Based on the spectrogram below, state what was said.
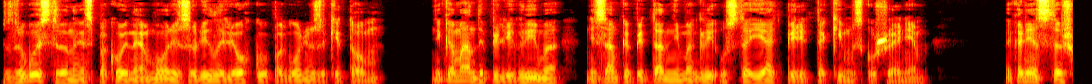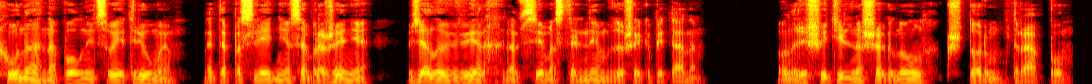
С другой стороны, спокойное море сулило легкую погоню за китом. Ни команда Пилигрима, ни сам капитан не могли устоять перед таким искушением. Наконец-то шхуна наполнит свои трюмы. Это последнее соображение взяло вверх над всем остальным в душе капитана. Он решительно шагнул к шторм-трапу.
